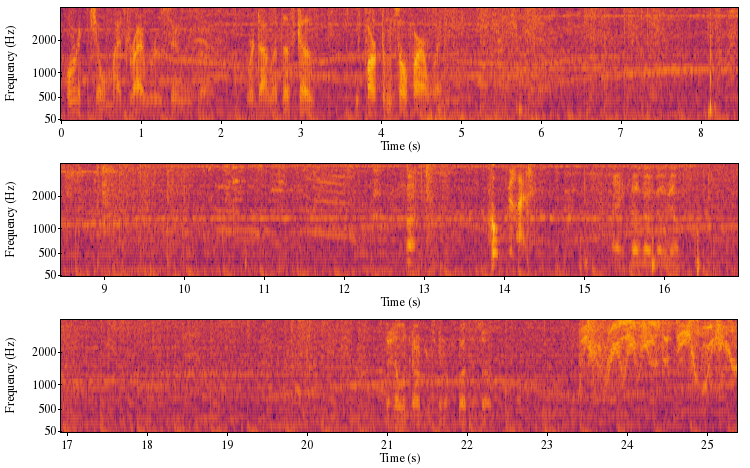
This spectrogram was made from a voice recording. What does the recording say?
I'm gonna kill my driver as soon as uh, we're done with this, because he parked them so far away. Fuck. Oh god! Alright, go, go, go, go. The helicopter's gonna fuck us up. We could really have used a decoy here.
